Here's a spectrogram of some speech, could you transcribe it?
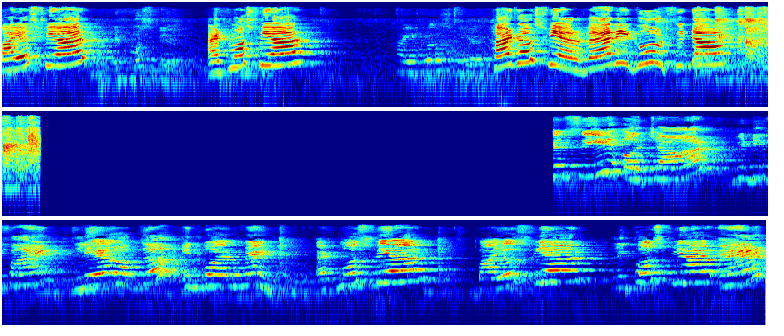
Biosphere. Atmosphere. Atmosphere. Hydrosphere. Hydrosphere. Very good. Sit down. You can see a chart. We define layer of the environment. Atmosphere, biosphere, lithosphere and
